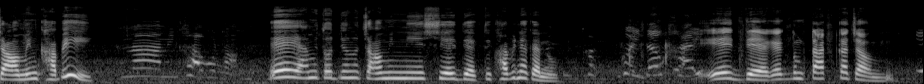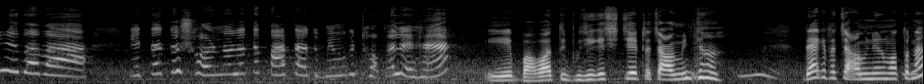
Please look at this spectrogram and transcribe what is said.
চাউমিন খাবি? এই আমি তোর জন্য চাউমিন নিয়ে এসেছি এই দেখ তুই খাবি না কেন? এই দেখ একদম টাটকা চাউমিন। এ বাবা এটা তো স্বর্ণলতা পাতা তুমি আমাকে ঠকালে হ্যাঁ? এ বাবা তুই বুঝে গেছিস যে এটা চাউমিন না? দেখ এটা চাউমিনের মতো না?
